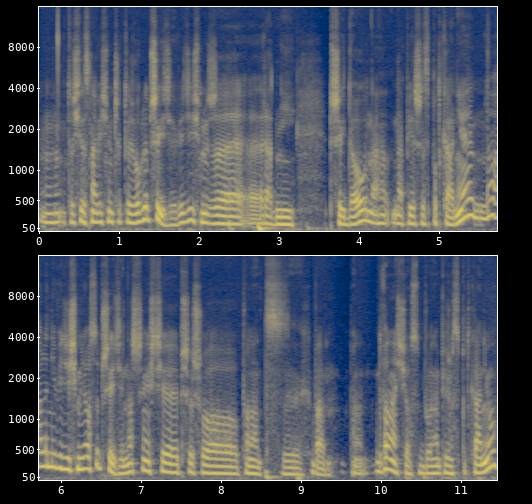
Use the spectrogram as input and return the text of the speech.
mm, to się zastanawialiśmy, czy ktoś w ogóle przyjdzie. Wiedzieliśmy, że radni przyjdą na, na pierwsze spotkanie, no ale nie wiedzieliśmy, ile osób przyjdzie. Na szczęście przyszło ponad chyba ponad 12 osób było na pierwszym spotkaniu.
